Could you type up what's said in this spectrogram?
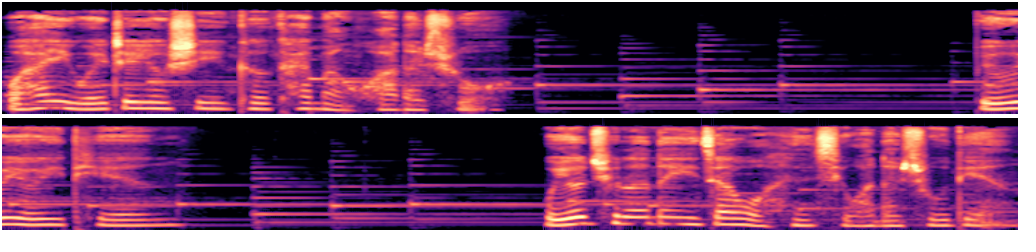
我还以为这又是一棵开满花的树。比如有一天，我又去了那一家我很喜欢的书店，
